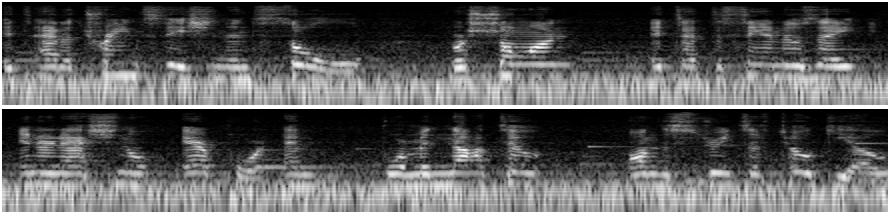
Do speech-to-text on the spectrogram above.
it's at a train station in Seoul. For Sean, it's at the San Jose International Airport. And for Minato, on the streets of Tokyo.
